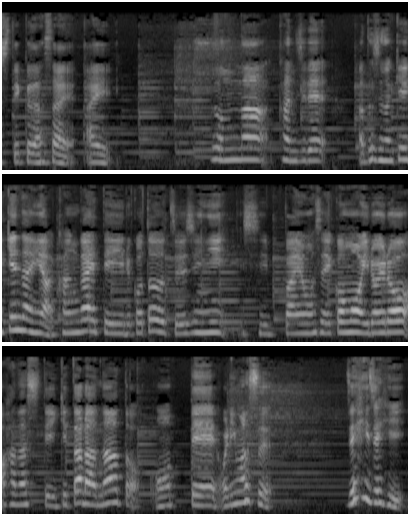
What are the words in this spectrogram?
してください。はい。そんな感じで、私の経験談や考えていることを中心に失敗も成功もいろいろ話していけたらなと思っております。ぜひぜひ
